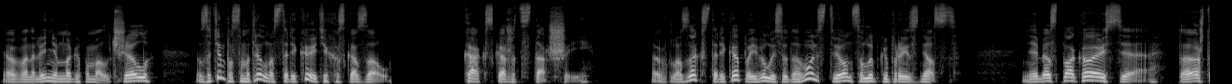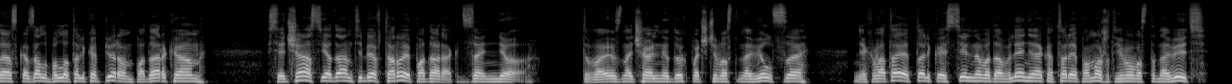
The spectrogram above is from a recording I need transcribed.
Ван Ли немного помолчал, затем посмотрел на старика и тихо сказал. «Как скажет старший». В глазах старика появилось удовольствие, он с улыбкой произнес: «Не беспокойся. То, что я сказал, было только первым подарком. Сейчас я дам тебе второй подарок, Дзаньё. Твой изначальный дух почти восстановился. Не хватает только сильного давления, которое поможет его восстановить.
